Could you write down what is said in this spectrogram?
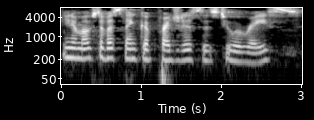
You know, most of us think of prejudice as to a race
